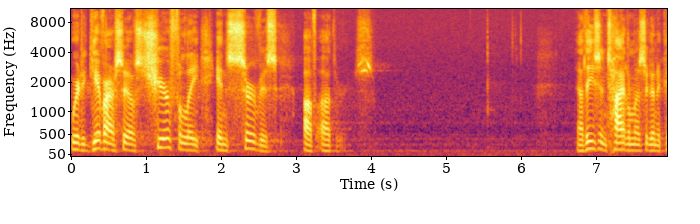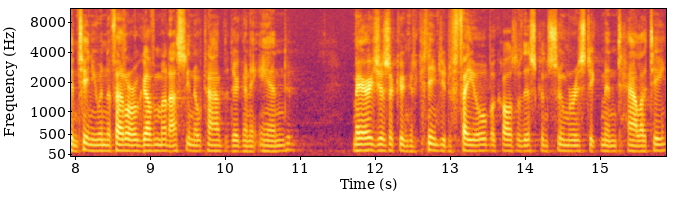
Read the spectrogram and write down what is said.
we're to give ourselves cheerfully in service of others. Now, these entitlements are going to continue in the federal government. I see no time that they're going to end. Marriages are going to continue to fail because of this consumeristic mentality.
